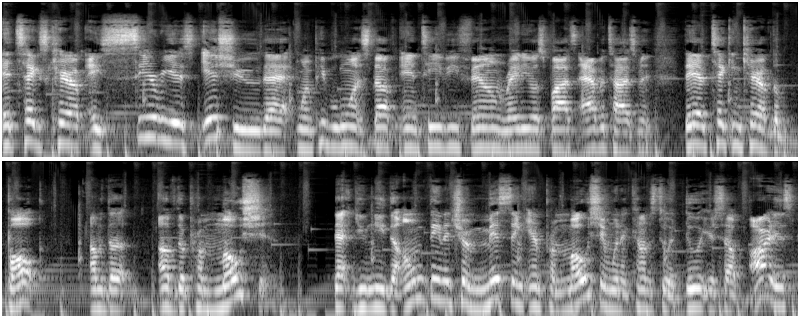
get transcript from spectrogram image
it takes care of a serious issue that when people want stuff in TV, film, radio spots, advertisement, they have taken care of the bulk of the of the promotion that you need. The only thing that you're missing in promotion when it comes to a do-it-yourself artist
